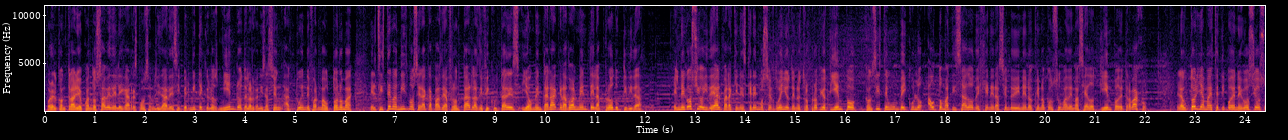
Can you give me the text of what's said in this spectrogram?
Por el contrario, cuando sabe delegar responsabilidades y permite que los miembros de la organización actúen de forma autónoma, el sistema mismo será capaz de afrontar las dificultades y aumentará gradualmente la productividad. El negocio ideal para quienes queremos ser dueños de nuestro propio tiempo consiste en un vehículo automatizado de generación de dinero que no consuma demasiado tiempo de trabajo. El autor llama a este tipo de negocios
